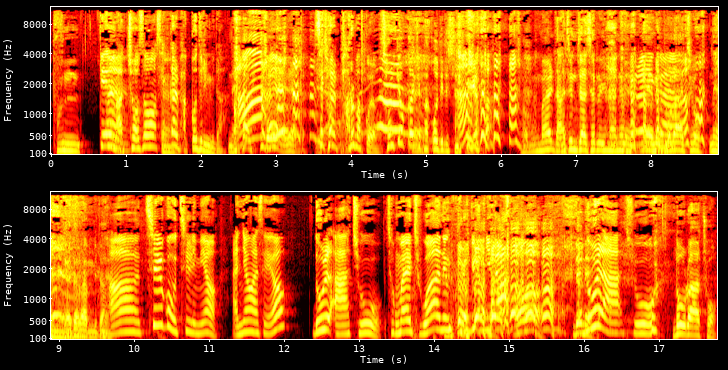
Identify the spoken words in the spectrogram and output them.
분께 맞춰서 색깔 바꿔드립니다. 네. 네. 색깔 바로 바꿔요. 성격까지 바꿔드릴 수 있어요. 정말 낮은 자세로 임하는 네, 놀아줘. 대단합니다. 아, 7957님이요. 안녕하세요. 놀아줘. 정말 좋아하는 그룹입니다. 네네. 놀아줘. 노라조.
